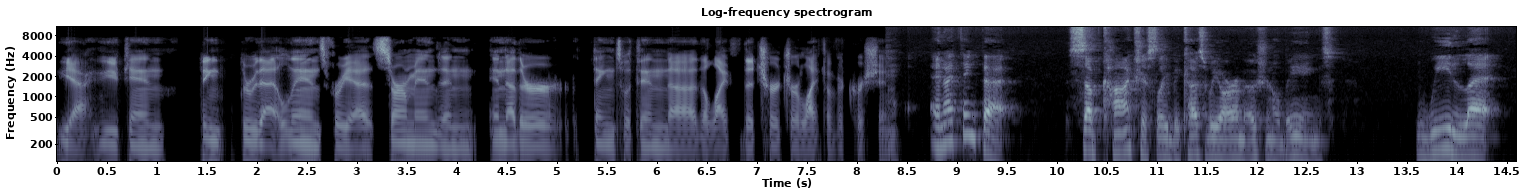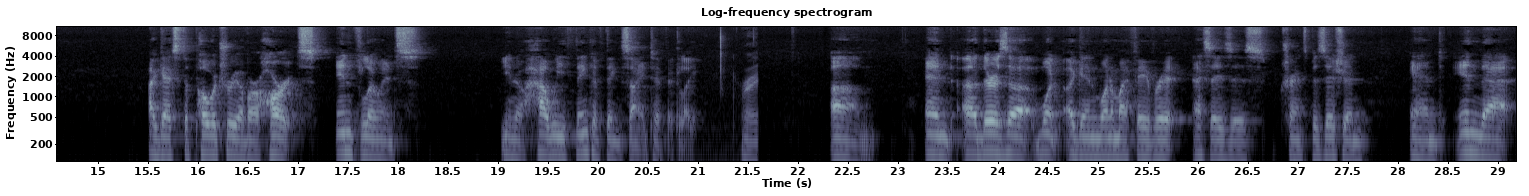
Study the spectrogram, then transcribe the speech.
yeah you can think through that lens for yeah sermons and and other things within uh, the life of the church or life of a Christian. And I think that subconsciously, because we are emotional beings, we let, I guess, the poetry of our hearts influence, you know, how we think of things scientifically. Right. Um, and uh, there's a one again. One of my favorite essays is transposition, and in that,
